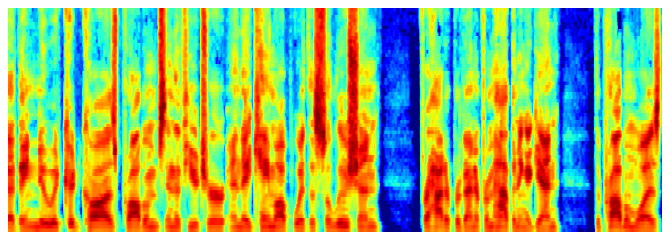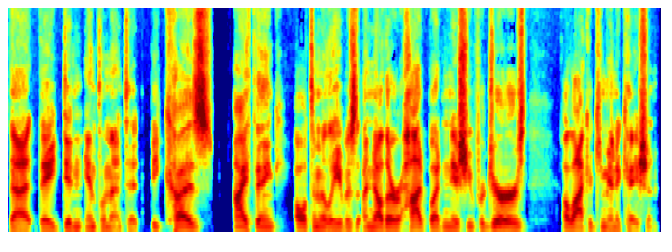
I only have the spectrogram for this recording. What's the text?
that they knew it could cause problems in the future, and they came up with a solution for how to prevent it from happening again. The problem was that they didn't implement it because I think ultimately it was another hot button issue for jurors a lack of communication.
